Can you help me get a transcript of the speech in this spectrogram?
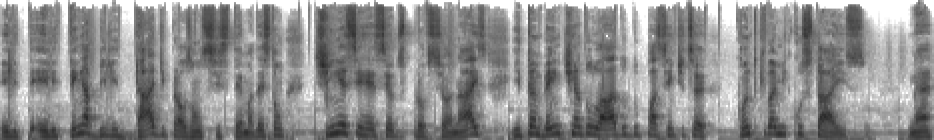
Ele, ele tem habilidade para usar um sistema desse? Então, tinha esse receio dos profissionais e também tinha do lado do paciente dizer: quanto que vai me custar isso? Né?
